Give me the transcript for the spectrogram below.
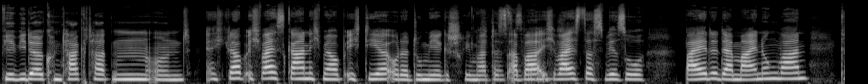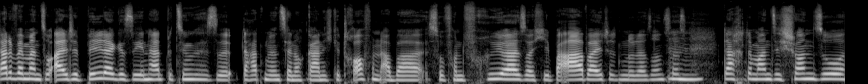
wir wieder Kontakt hatten und Ich glaube, ich weiß gar nicht mehr, ob ich dir oder du mir geschrieben hattest, aber ich weiß, dass wir so beide der Meinung waren, gerade wenn man so alte Bilder gesehen hat, beziehungsweise da hatten wir uns ja noch gar nicht getroffen, aber so von früher, solche bearbeiteten oder sonst was, Mhm. dachte man sich schon so,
